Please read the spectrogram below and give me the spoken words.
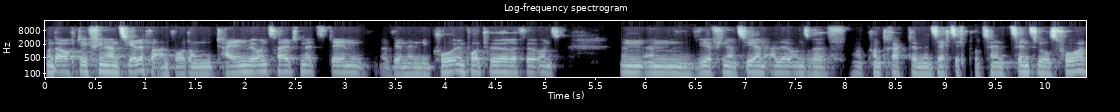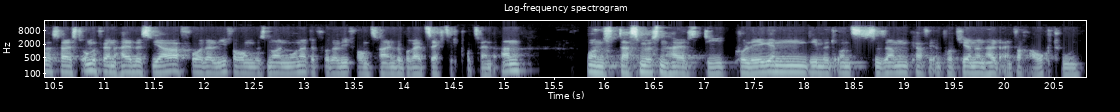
Und auch die finanzielle Verantwortung teilen wir uns halt mit den, wir nennen die Co-Importeure für uns. Ähm, wir finanzieren alle unsere Kontrakte mit 60 Prozent zinslos vor. Das heißt, ungefähr ein halbes Jahr vor der Lieferung bis neun Monate vor der Lieferung zahlen wir bereits 60 Prozent an. Und das müssen halt die Kolleginnen, die mit uns zusammen Kaffee importieren, dann halt einfach auch tun.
